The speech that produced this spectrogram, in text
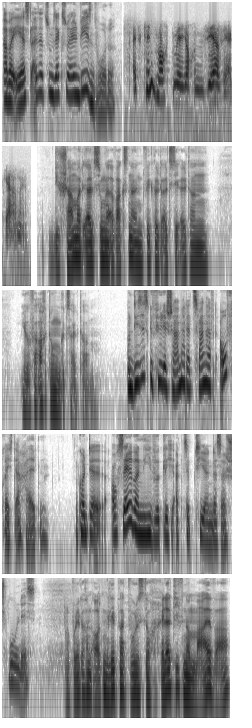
Aber erst, als er zum sexuellen Wesen wurde. Als Kind mochten wir Jochen sehr, sehr gerne. Die Scham hat er als junger Erwachsener entwickelt, als die Eltern ihre Verachtung gezeigt haben. Und dieses Gefühl der Scham hat er zwanghaft aufrechterhalten. Er konnte auch selber nie wirklich akzeptieren, dass er schwul ist. Obwohl er doch an Orten gelebt hat, wo es doch relativ normal war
